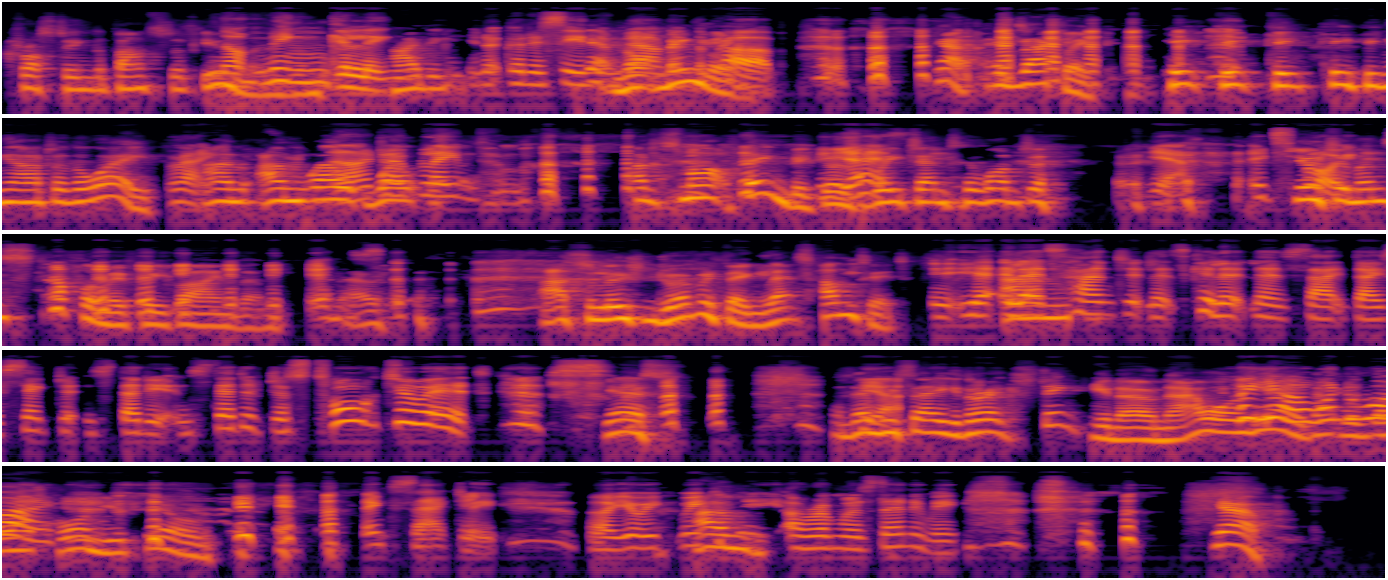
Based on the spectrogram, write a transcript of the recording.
crossing the paths of humans. Not mingling. You're not going to see yeah, them down mingling. at the pub. yeah, exactly. keep, keep, keep keeping out of the way. Right. And, and well, and I don't well, blame them. and smart thing because yes. we tend to want to yeah, shoot them and stuff them if we find them. yes. you know? Our solution to everything: let's hunt it. Yeah, and, let's hunt it. Let's kill it. Let's uh, dissect it and study it instead of just talk to it. yes, and then yeah. we say they're extinct, you know, now. Or oh, yeah, yeah I wonder why. last one you killed. yeah, exactly. Well, yeah, we, we um, can be our worst enemy. yeah,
